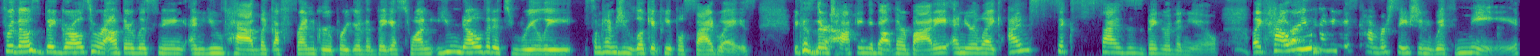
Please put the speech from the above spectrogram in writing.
for those big girls who are out there listening and you've had like a friend group where you're the biggest one, you know that it's really sometimes you look at people sideways because they're yeah. talking about their body and you're like, I'm six sizes bigger than you. Like, how are you having this conversation with me?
